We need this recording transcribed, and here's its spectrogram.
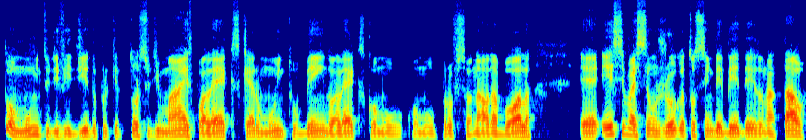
Estou muito dividido porque torço demais para o Alex, quero muito o bem do Alex como, como profissional da bola. É, esse vai ser um jogo, eu estou sem beber desde o Natal,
